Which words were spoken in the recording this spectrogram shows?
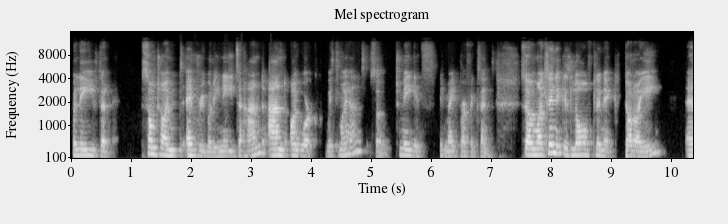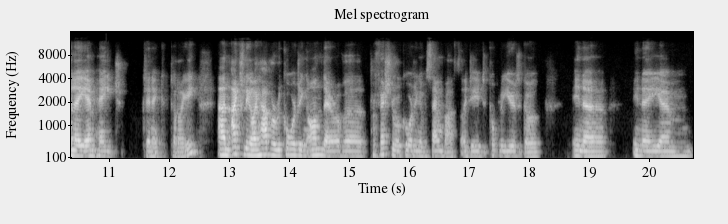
believe that sometimes everybody needs a hand and I work with my hands. So to me, it's it made perfect sense. So my clinic is lamhclinic.ie, L-A-M-H clinic.ie. And actually I have a recording on there of a professional recording of a sound bath I did a couple of years ago in a in a um,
